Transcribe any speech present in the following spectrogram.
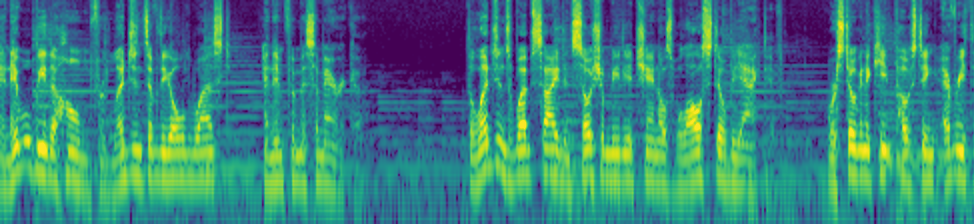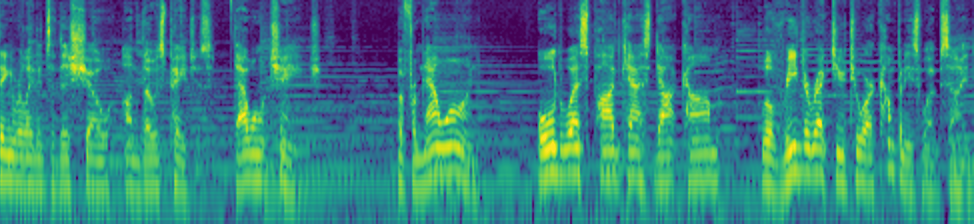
and it will be the home for Legends of the Old West and Infamous America. The Legends website and social media channels will all still be active. We're still going to keep posting everything related to this show on those pages. That won't change. But from now on, oldwestpodcast.com will redirect you to our company's website,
